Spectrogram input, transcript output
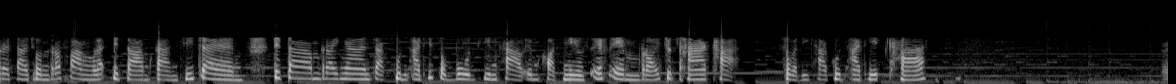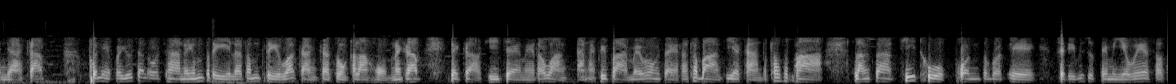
ประชาชนรับฟังและติดตามการชี้แจง ติดตามรายงานจากคุณอาทิตย์สมบูรณ์ทีมข่าว m c o t News FM 100.5 ค่ะ สวัสดีค่ะ คุณอาทิตย์คะกัญญาครับพลเอกประยุทธ์จันโอชานายมนตรีและรัฐมนตรีว่าการกระทรวงกลาโหมนะครับได้กล่าวชี้แจงในระหว่างการอภิปรายไม่ไว้วางใจรัฐบาลที่อาคารรัฐสภา หลังจากที่ถูกพลตำรวจเอกเสรีพิสุทธิ์เตมียเวสสส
